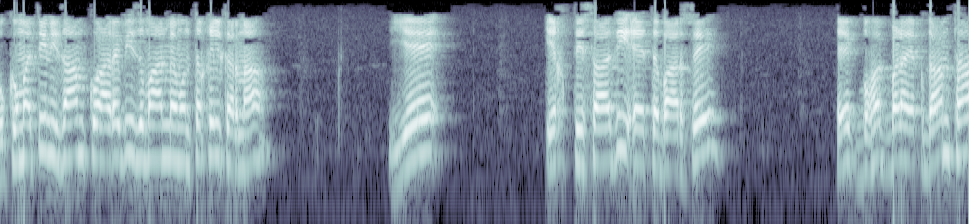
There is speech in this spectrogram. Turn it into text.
حکومتی نظام کو عربی زبان میں منتقل کرنا یہ اقتصادی اعتبار سے ایک بہت بڑا اقدام تھا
